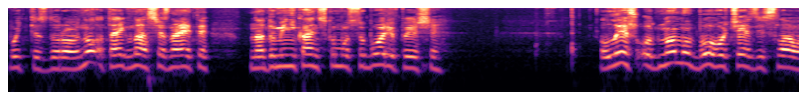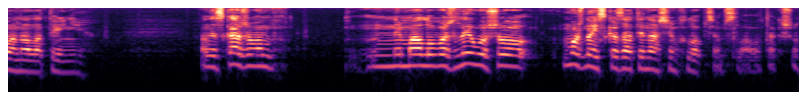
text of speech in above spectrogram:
Будьте здорові. Ну, а так як в нас ще, знаєте, на Домініканському соборі пише. Лиш одному Богу честь і слава на латині. Але скажу вам, немало важливо, що можна і сказати нашим хлопцям слава. Так що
